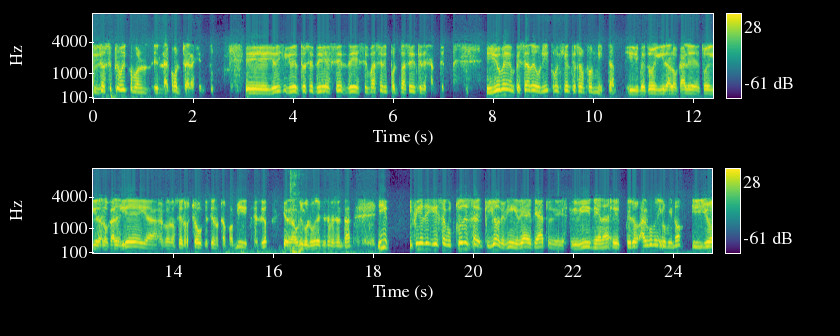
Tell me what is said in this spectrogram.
yo siempre voy como en la contra de la gente. Eh, yo dije que entonces debe ser, debe ser, va a ser va a ser interesante y yo me empecé a reunir con gente transformista y me tuve que ir a locales, tuve que ir a locales gay, a conocer los shows que hacían los transformistas, que eran los únicos lugares que se presentaban. Y, y fíjate que esa cuestión, esa, que yo no tenía idea de teatro, de escribir, ni nada, eh, pero algo me iluminó y yo,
